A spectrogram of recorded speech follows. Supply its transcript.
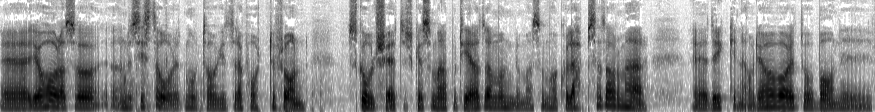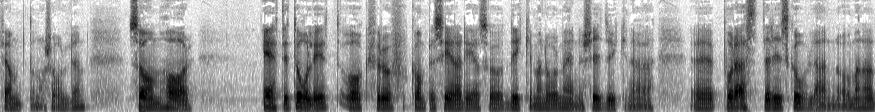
Eh, jag har alltså under sista året mottagit rapporter från skolsköterskor som har rapporterat om ungdomar som har kollapsat av de här eh, dryckerna. Och det har varit då barn i 15-årsåldern som har ätit dåligt och för att kompensera det så dricker man då de här energidryckerna eh, på raster i skolan och man har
